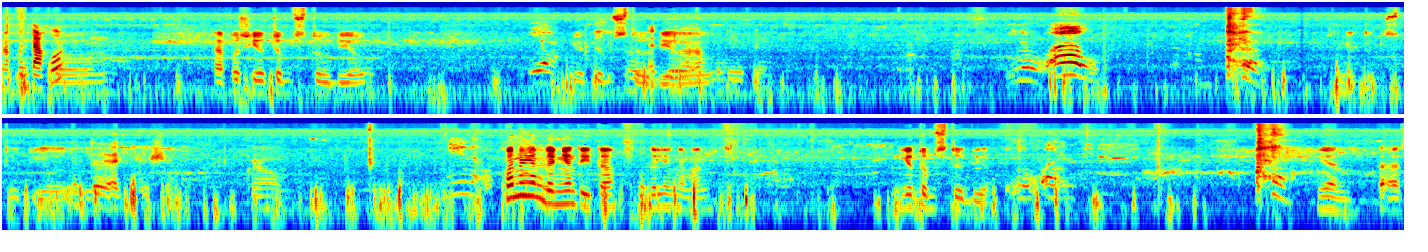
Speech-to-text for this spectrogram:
Napunta ko? Chrome. Tapos YouTube Studio. Yeah. YouTube At Studio. nga ako dito. No, wow. YouTube Studio. Nagtuad ko siya. Chrome. Paano yan ganyan, tita? Galing naman. YouTube Studio. Yan. Taas.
